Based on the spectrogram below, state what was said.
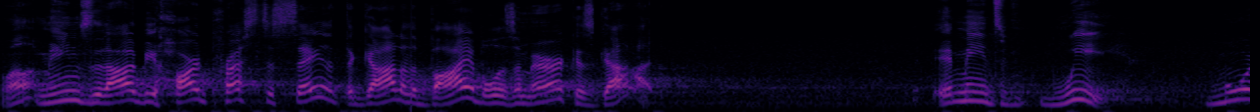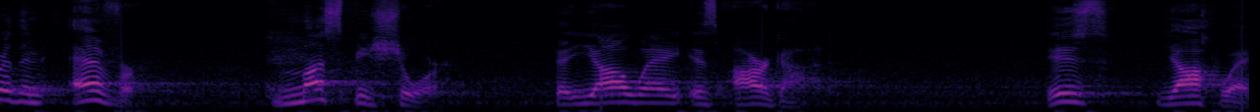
Well, it means that I would be hard pressed to say that the God of the Bible is America's God. It means we, more than ever, must be sure that Yahweh is our God. Is Yahweh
